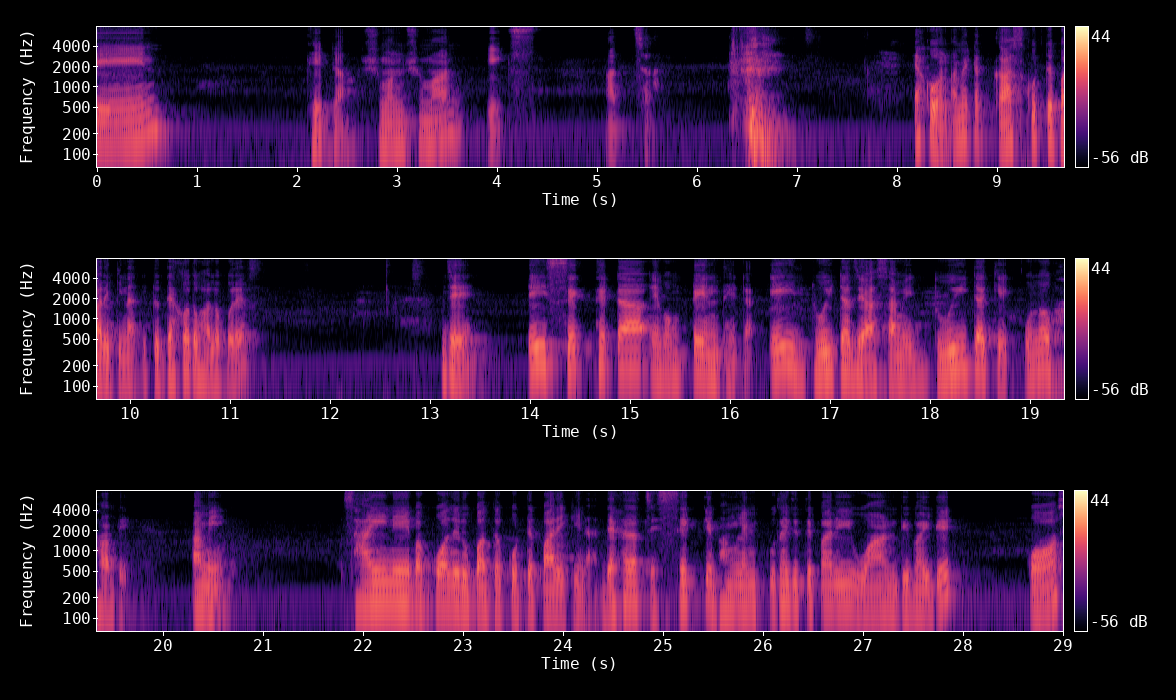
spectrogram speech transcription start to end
টেন থেটা সমান সমান এক্স আচ্ছা। এখন আমি একটা কাজ করতে পারি কিনা, একটু দেখো তো ভালো করে। যে এই সেক থেটা এবং টেন থেটা এই দুইটা যে আছে, আমি দুইটাকে কোনোভাবে আমি সাইনে বা কজে রূপান্তর করতে পারি কিনা? দেখা যাচ্ছে সেককে ভাঙলে আমি কোথায় যেতে পারি? ওয়ান ডিভাইডেড কস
